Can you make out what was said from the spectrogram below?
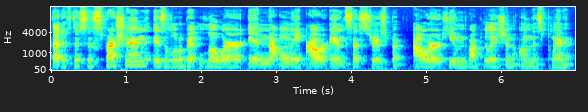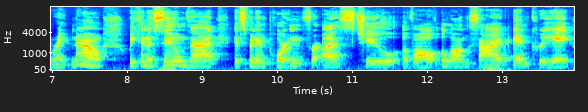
that if this expression is a little bit lower in not only our ancestors but our human population on this planet right now, we can assume that it's been important for us to evolve alongside and create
